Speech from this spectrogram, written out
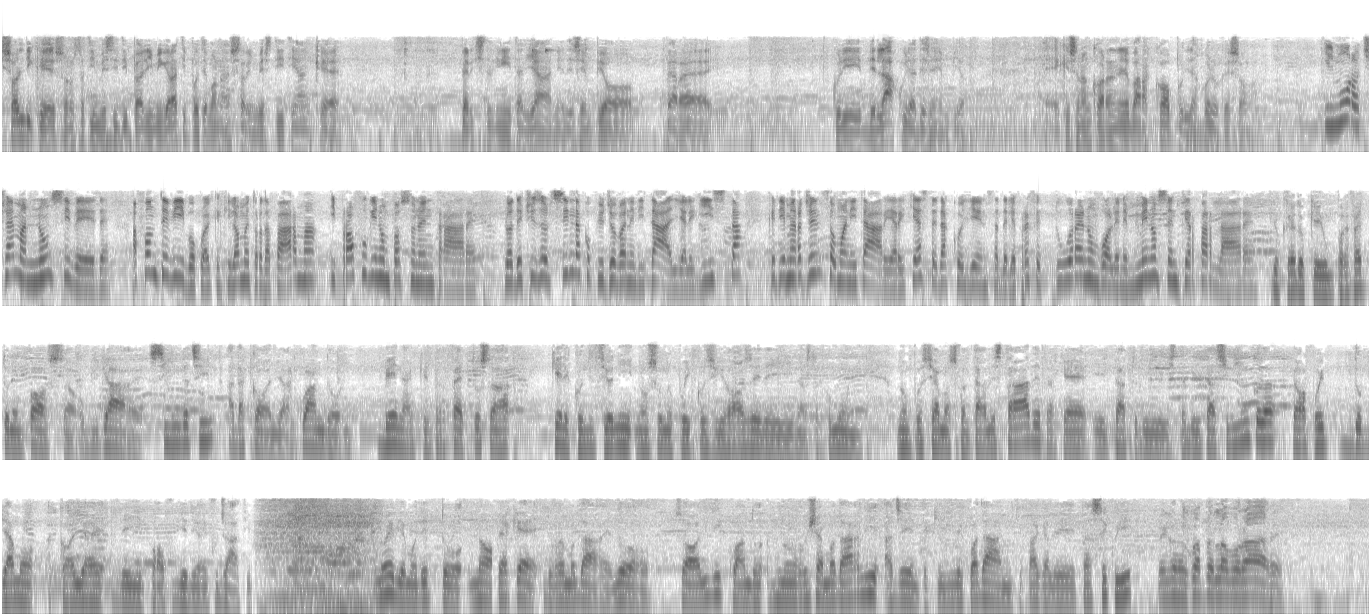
soldi che sono stati investiti per gli immigrati potevano essere investiti anche per i cittadini italiani, ad esempio per eh, quelli dell'Aquila, ad esempio, eh, che sono ancora nelle baraccopoli da quello che so. Il muro c'è ma non si vede. A Fontevivo, qualche chilometro da Parma, i profughi non possono entrare. Lo ha deciso il sindaco più giovane d'Italia, leghista, che di emergenza umanitaria, richieste d'accoglienza delle prefetture non vuole nemmeno sentir parlare. Io credo che un prefetto non possa obbligare sindaci ad accogliere quando bene anche il prefetto sa che le condizioni non sono poi così rosee dei nostri comuni. Non possiamo asfaltare le strade perché il patto di stabilità ci vincola, però poi dobbiamo accogliere dei profughi e dei rifugiati. Noi abbiamo detto no perché dovremmo dare loro soldi quando non riusciamo a darli a gente che vive qua da anni, che paga le tasse qui. Vengono qua per lavorare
